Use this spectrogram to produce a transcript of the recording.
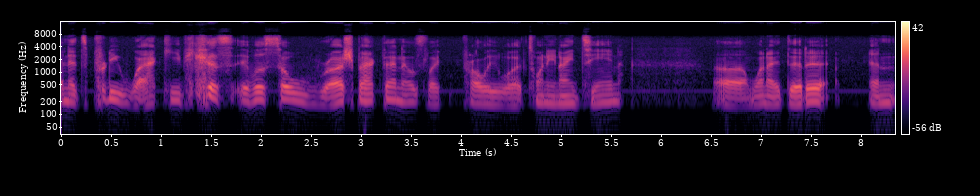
and it's pretty wacky because it was so rushed back then. It was like probably what 2019 uh, when i did it. And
